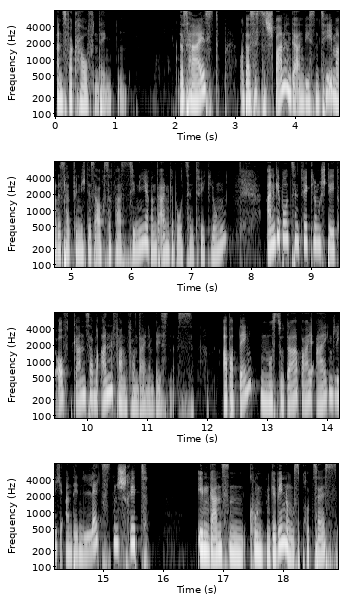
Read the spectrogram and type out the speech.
ans Verkaufen denken. Das heißt, und das ist das Spannende an diesem Thema, deshalb finde ich das auch so faszinierend, Angebotsentwicklung. Angebotsentwicklung steht oft ganz am Anfang von deinem Business. Aber denken musst du dabei eigentlich an den letzten Schritt im ganzen Kundengewinnungsprozess,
